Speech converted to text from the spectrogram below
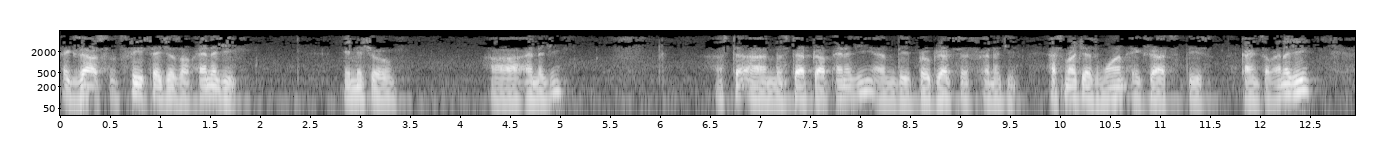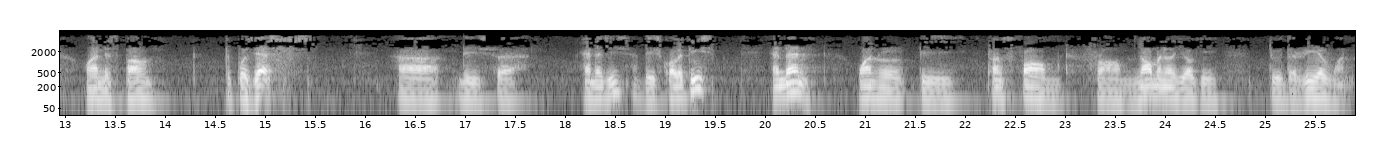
exerts three stages of energy, initial uh, energy, and the stepped up energy and the progressive energy. As much as one exerts these kinds of energy, one is bound to possess uh, these uh, energies, these qualities, and then one will be transformed from nominal yogi to the real one.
